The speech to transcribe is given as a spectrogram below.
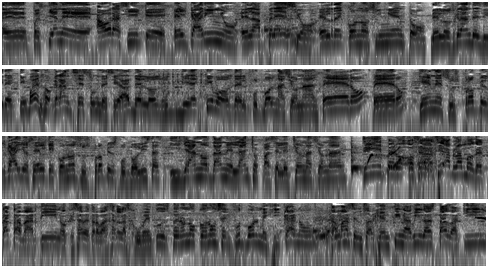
eh, pues tiene ahora sí que el cariño, el aprecio, el reconocimiento de los grandes directivos, bueno, grandes es un decir, de los directivos del fútbol nacional, pero, pero, tiene sus propios gallos, él que conoce sus propios futbolistas y ya no dan el ancho para selección nacional. Sí, pero, o sea, sí hablamos de Tata Martino, que sabe trabajar las juventudes, pero no conoce el fútbol mexicano. Jamás en su Argentina vida ha estado aquí.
